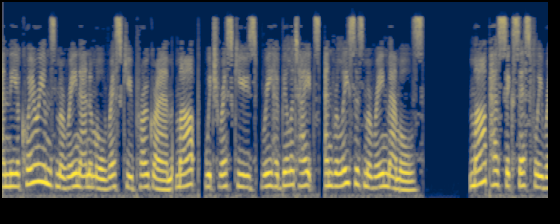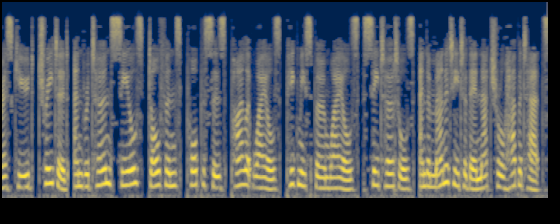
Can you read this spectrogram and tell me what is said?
and the aquarium's Marine Animal Rescue Program MARP, which rescues, rehabilitates, and releases marine mammals. MARP has successfully rescued, treated, and returned seals, dolphins, porpoises, pilot whales, pygmy sperm whales, sea turtles, and a manatee to their natural habitats.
